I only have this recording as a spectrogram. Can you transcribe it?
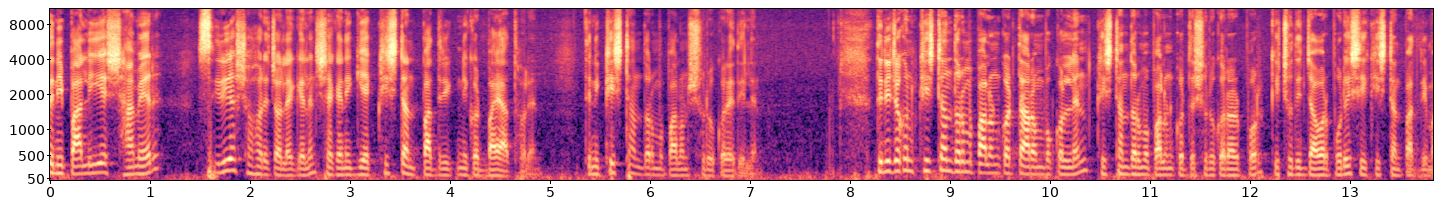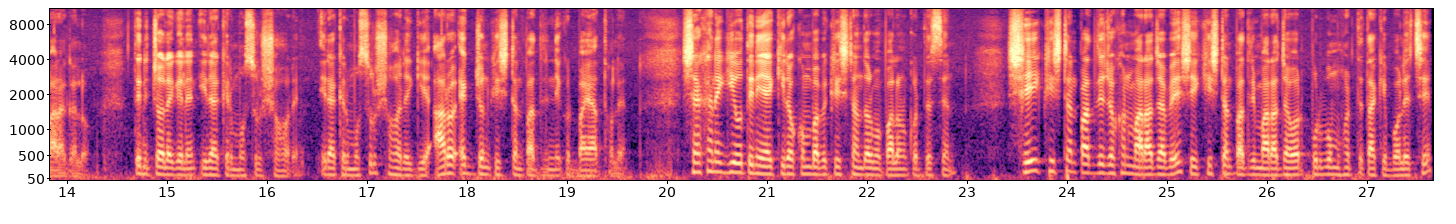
তিনি পালিয়ে শামের সিরিয়া শহরে চলে গেলেন। সেখানে গিয়ে খ্রিস্টান পাদ্রিক নিকট বায়াত হলেন। তিনি খ্রিস্টান ধর্ম পালন শুরু করে দিলেন। তিনি যখন খ্রিস্টান ধর্ম পালন করতে আরম্ভ করলেন, খ্রিস্টান ধর্ম পালন করতে শুরু করার পর কিছুদিন যাওয়ার পরেই সেই খ্রিস্টান পাদ্রী মারা গেল। তিনি চলে গেলেন ইরাকের মসুল শহরে। ইরাকের মসুল শহরে গিয়ে আরও একজন খ্রিস্টান পাদ্রীর নিকট বায়াত হলেন। সেখানে গিয়েও তিনি একই রকমভাবে খ্রিস্টান ধর্ম পালন করতেছেন। সেই খ্রিস্টান পাদ্রী যখন মারা যাবে, সেই খ্রিস্টান পাদ্রী মারা যাওয়ার পূর্ব মুহূর্তে তাকে বলেছে,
